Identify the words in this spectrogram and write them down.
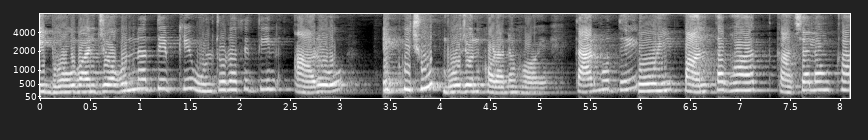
এই ভগবান জগন্নাথ দেবকে উল্টো রথের দিন আরও অনেক কিছু ভোজন করানো হয়। তার মধ্যে দই, পান্তা ভাত, কাঁচা লঙ্কা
